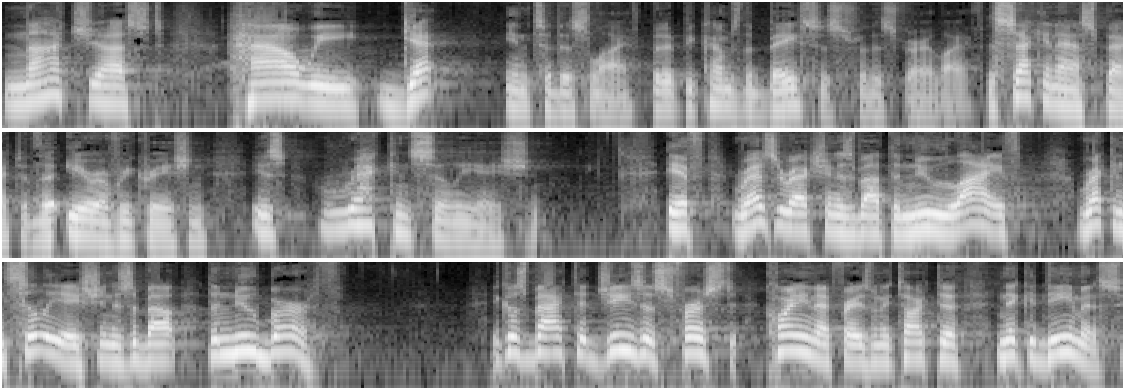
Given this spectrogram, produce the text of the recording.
not just how we get into this life, but it becomes the basis for this very life. The second aspect of the era of recreation is reconciliation. If resurrection is about the new life, reconciliation is about the new birth. It goes back to Jesus first coining that phrase when he talked to Nicodemus.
